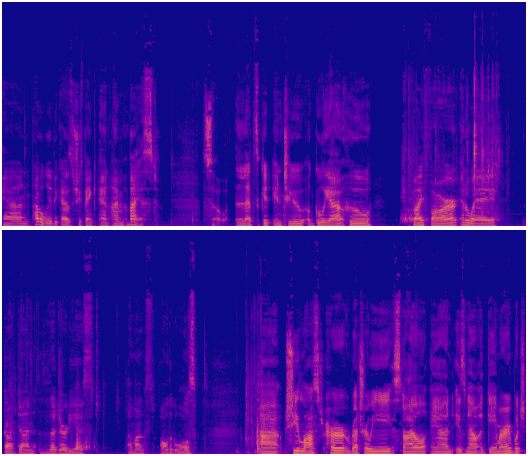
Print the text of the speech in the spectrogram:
And probably because she's pink and I'm biased. So let's get into Ghoulia, who by far and away got done the dirtiest amongst all the ghouls. Uh, she lost her retro-y style and is now a gamer, which,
